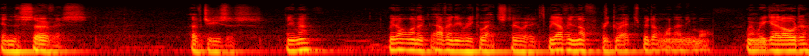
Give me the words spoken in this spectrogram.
in the service of Jesus. Amen? We don't want to have any regrets, do we? We have enough regrets. We don't want any more. When we get older,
